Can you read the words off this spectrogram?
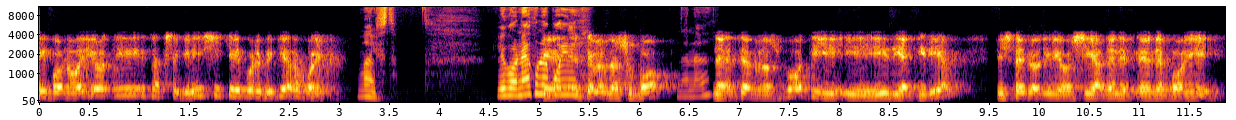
υπονοεί ότι θα ξεκινήσει και η πολεμική αεροπορία. Μάλιστα. Λοιπόν, έχουν και πολύ... Θέλω να σου πω, ναι, ναι. Ναι, θέλω να σου πω ότι η ίδια κυρία πιστεύει ότι η Ρωσία δεν, ε, δεν μπορεί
